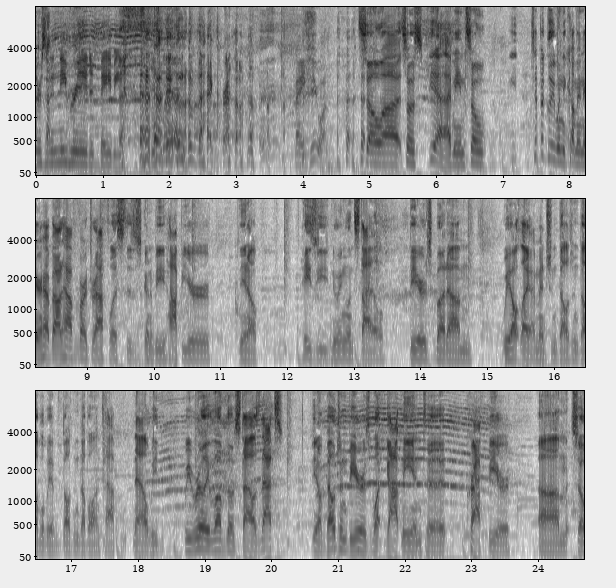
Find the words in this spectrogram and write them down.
there's an inebriated baby in the background. Very few one. so uh, so yeah, I mean, so typically when you come in here, about half of our draft list is going to be hoppier, you know, hazy New England style beers. But um, we all like I mentioned Belgian double. We have Belgian double on tap now. We we really love those styles. That's you know Belgian beer is what got me into craft beer. Um, so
